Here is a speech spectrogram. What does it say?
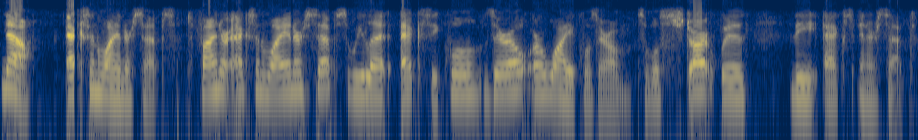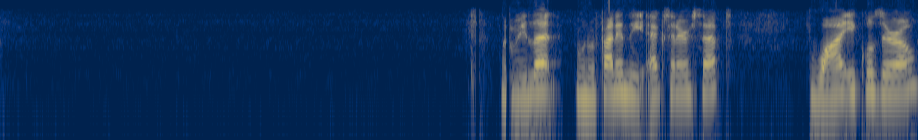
Now, x and y intercepts. To find our x and y intercepts, we let x equal 0 or y equal 0. So we'll start with the x-intercept. When we let, when we're finding the x-intercept, y equals 0,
